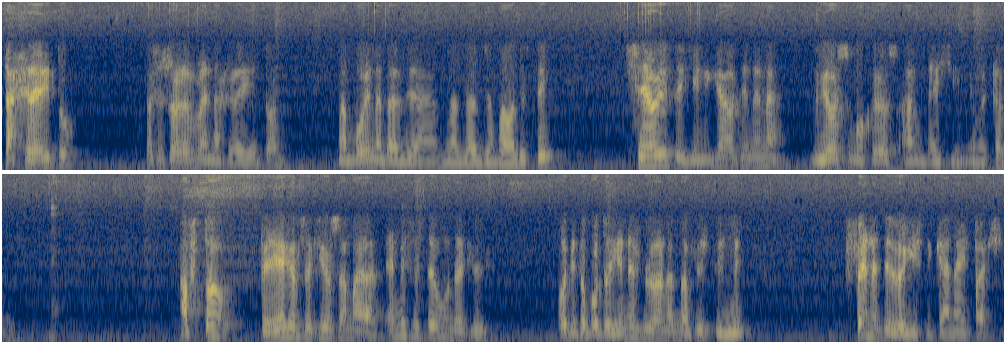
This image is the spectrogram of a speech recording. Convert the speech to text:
τα χρέη του, τα συσσωρευμένα χρέη ετών, να μπορεί να τα, να τα διαπραγματευτεί. Θεωρείται γενικά ότι είναι ένα βιώσιμο χρέος αν έχει ένα κράτος. Ναι. Αυτό περιέγραψε ο κ. Σαμαράς. Εμείς πιστεύουμε το εξής. Ότι το πρωτογενές πλεόνασμα αυτή τη στιγμή φαίνεται λογιστικά να υπάρχει.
